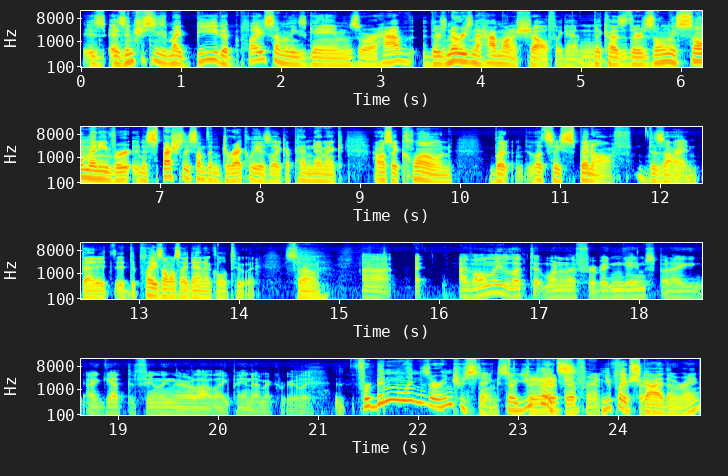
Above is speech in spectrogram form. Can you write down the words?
is as interesting as it might be to play some of these games or have. There's no reason to have them on a shelf again because there's only so many, ver- and especially something directly as like a pandemic. I won't say clone, but let's say spin-off design Right. that it, it plays almost identical to it. So Uh, I've only looked at one of the Forbidden games, but I, I get the feeling they're a lot like Pandemic, really. Forbidden ones are interesting. So you They are played s- different, You for played sure. Sky though, right?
